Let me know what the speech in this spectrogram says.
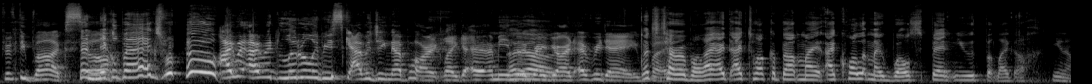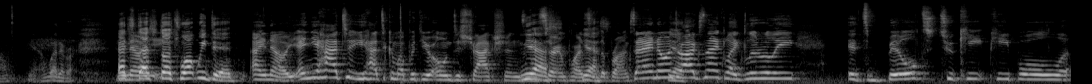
50 bucks. And Oh. nickel bags. Woohoo! I would, I would literally be scavenging that park, like I I mean, the know. graveyard every day. That's but- terrible. I, I I talk about my I call it my well spent youth, but like ugh, you know, yeah, whatever. That's know, that's that's what we did. I know, and you had to you had to come up with your own distractions Yes, in certain parts yes. of the Bronx. And I know in Yes. Dogs Neck, like literally, it's built to keep people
